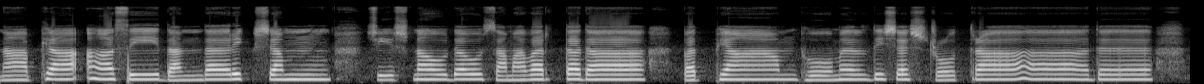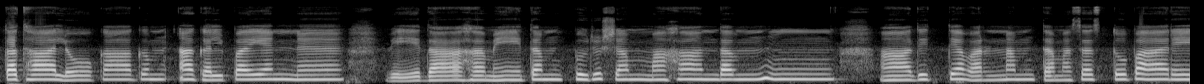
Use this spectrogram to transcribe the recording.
नाभ्या आसीदन्तरिक्षं शीर्ष्णौदौ समवर्तदा पद्भ्यां भूमिर्दिशश्रोत्राद् तथा लोकागम् अकल्पयन् वेदाहमेतं पुरुषं महान्तम् आदित्यवर्णं तमसस्तु पारे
